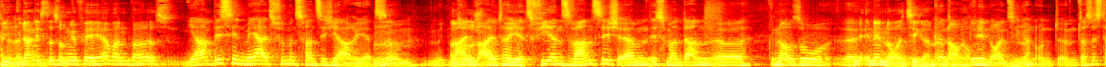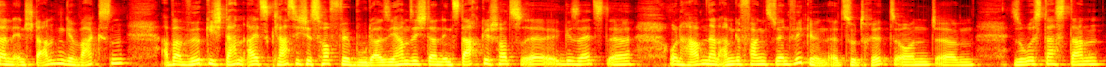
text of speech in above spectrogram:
wie, wie lange ist das ungefähr her? Wann war das? Ja, ein bisschen mehr als 25 Jahre jetzt. Mhm. Mit also meinem Alter jetzt 24 ähm, ist man dann äh, genauso. Äh, in den 90ern. Genau, also in den 90ern. Mhm. Und ähm, das ist dann entstanden, gewachsen, aber wirklich dann als klassische Softwarebude. Also sie haben sich dann ins Dachgeschoss äh, gesetzt äh, und haben dann angefangen zu entwickeln äh, zu dritt. Und ähm, so ist das dann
